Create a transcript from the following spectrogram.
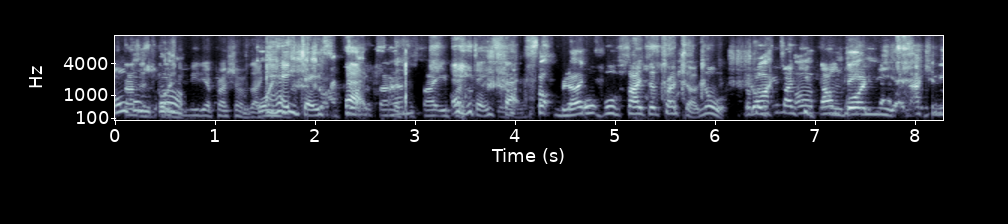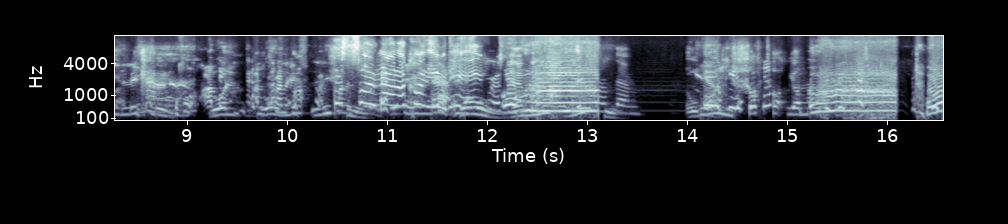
understand the social media pressure of that. Ngoni, I AJ's facts. understand AJ's facts. Stop, blood. Both, both sides of pressure. No, because Shut you man keep up, downplaying. Ngoni, and actually listening. I'm, You're, I'm you're trying to. not I'm trying to So listening. loud, I can't even hear either of them. You're I not can't hear either of listening. them. Ngoni, shut up your mouth. Fucking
